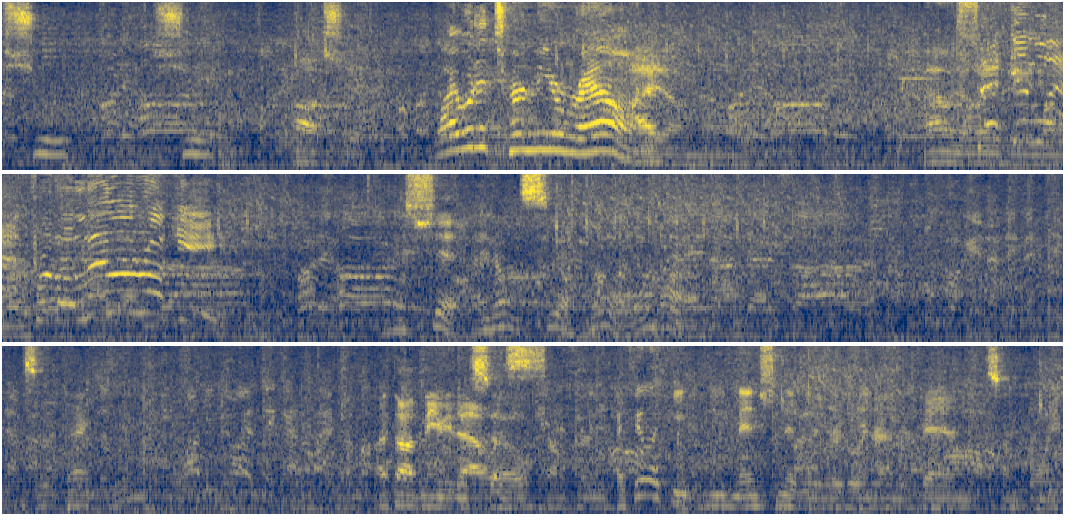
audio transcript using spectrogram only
Shoot. Shoot. Oh, shit. Why would it turn me around? I don't know. I don't know anything Second lap anymore. Oh, shit. I don't see a hole. Is it back here? I thought maybe that so. was something. I feel like he, he mentioned it when we were going around the bend at some point.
